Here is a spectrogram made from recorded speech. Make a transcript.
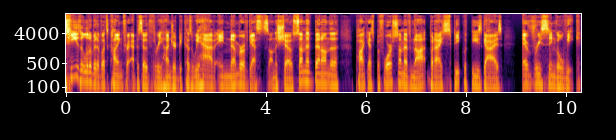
tease a little bit of what's coming for episode 300 because we have a number of guests on the show. Some have been on the podcast before, some have not, but I speak with these guys every single week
